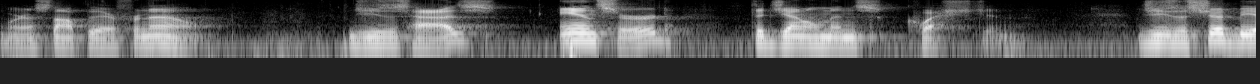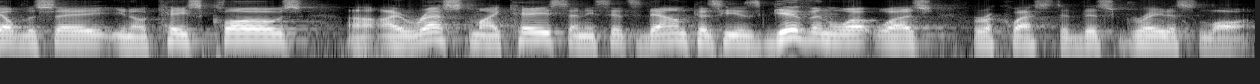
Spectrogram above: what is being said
We're going to stop there for now. Jesus has answered the gentleman's question. Jesus should be able to say, you know, case closed. Uh, I rest my case, and he sits down because he is given what was requested, this greatest law.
